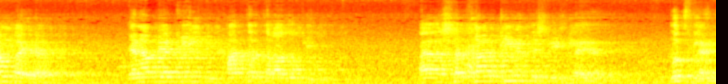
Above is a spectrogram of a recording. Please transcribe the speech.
جناب حضام بہرہ جناب عقیل کی خاطر توازو کی۔ سرکار کی بھی تشریف لے آئے۔ لطف لے آئے۔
